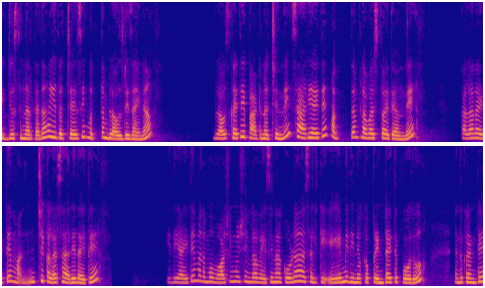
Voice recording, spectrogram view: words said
ఇది చూస్తున్నారు కదా ఇది వచ్చేసి మొత్తం బ్లౌజ్ డిజైన్. బ్లౌజ్కి అయితే ఈ ప్యాటర్న్ వచ్చింది. శారీ అయితే మొత్తం ఫ్లవర్స్తో అయితే ఉంది. కలర్ అయితే మంచి కలర్ శారీది అయితే. ఇది అయితే మనము వాషింగ్ మిషన్లో వేసినా కూడా అసలుకి ఏమి దీని యొక్క ప్రింట్ అయితే పోదు. ఎందుకంటే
